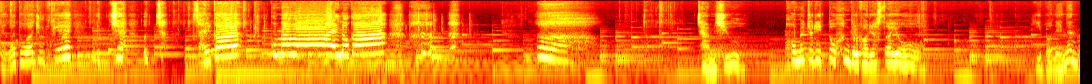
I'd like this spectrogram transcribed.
내가 도와줄게. 으차, 으차. 잘 가. 고마워, 알로가. 아... 잠시 후 거미줄이 또 흔들거렸어요. 이번에는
